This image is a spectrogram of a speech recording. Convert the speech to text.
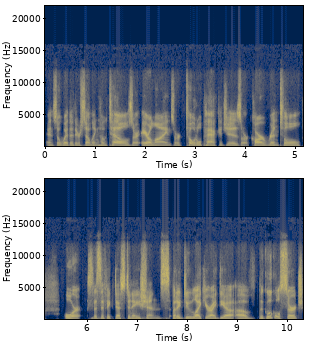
And so, whether they're selling hotels or airlines or total packages or car rental or specific destinations. But I do like your idea of the Google search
